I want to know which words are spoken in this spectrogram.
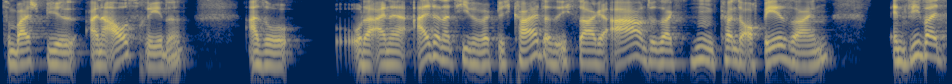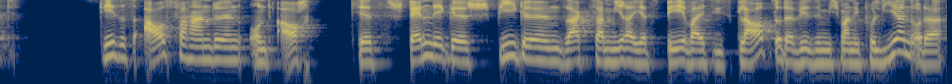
zum Beispiel eine Ausrede, also oder eine alternative Wirklichkeit, also ich sage A und du sagst, hm, könnte auch B sein, inwieweit dieses Ausverhandeln und auch das ständige Spiegeln, sagt Samira jetzt B, weil sie es glaubt oder will sie mich manipulieren oder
